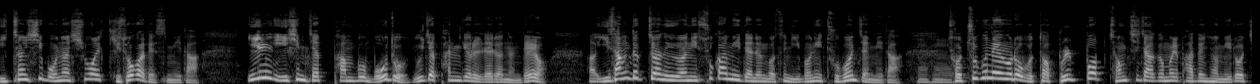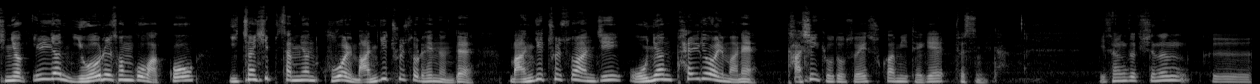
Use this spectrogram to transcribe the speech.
2015년 10월 기소가 됐습니다. 1, 2심 재판부 모두 유죄 판결을 내렸는데요. 아, 이상득 전 의원이 수감이 되는 것은 이번이 두 번째입니다. 으흠. 저축은행으로부터 불법 정치 자금을 받은 혐의로 징역 1년 2월을 선고받고 2013년 9월 만기 출소를 했는데 만기 출소한 지 5년 8개월 만에 다시 교도소에 수감이 되게 됐습니다. 이상득 씨는 그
